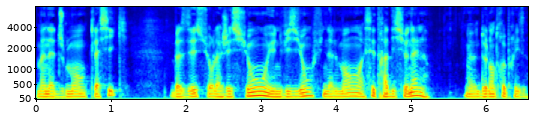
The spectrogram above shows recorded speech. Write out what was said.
management classique basé sur la gestion et une vision finalement assez traditionnelle euh, de l'entreprise.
